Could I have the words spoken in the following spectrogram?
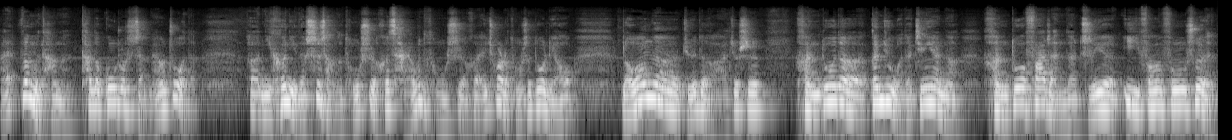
哎，问问他们他的工作是怎么样做的。呃，你和你的市场的同事、和财务的同事、和 HR 的同事多聊。老汪呢觉得啊，就是很多的，根据我的经验呢，很多发展的职业一帆风顺、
